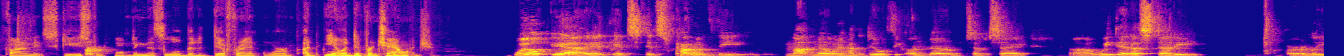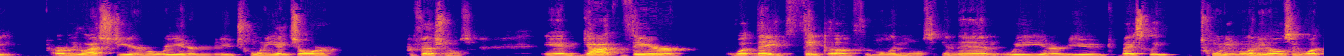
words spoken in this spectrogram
find an excuse for something that's a little bit different or a, you know a different challenge. Well, yeah, it, it's it's kind of the not knowing how to deal with the unknown, so to say. Uh, we did a study early early last year where we interviewed 20 HR professionals and got their what they think of the millennials, and then we interviewed basically 20 millennials and what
